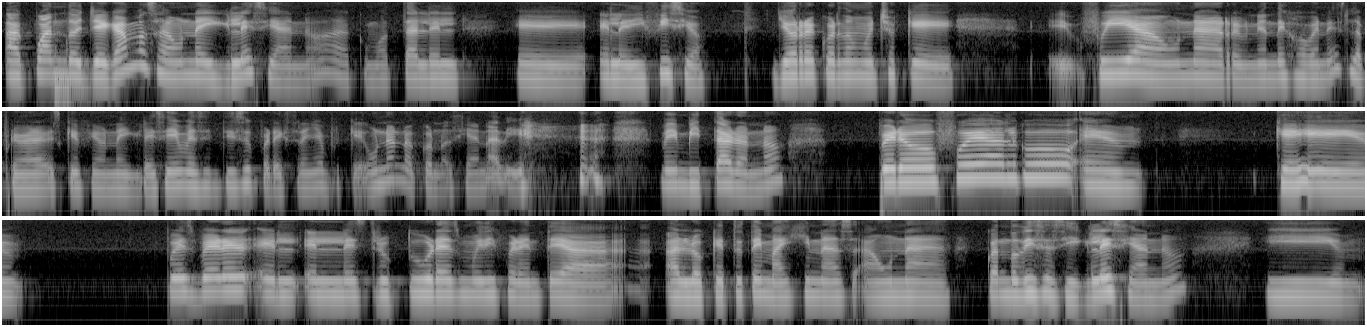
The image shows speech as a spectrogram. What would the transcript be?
a cuando llegamos a una iglesia, ¿no? A como tal el, eh, el edificio. Yo recuerdo mucho que eh, fui a una reunión de jóvenes, la primera vez que fui a una iglesia, y me sentí súper extraña porque uno no conocía a nadie. me invitaron, ¿no? Pero fue algo em, que, pues, ver el, la estructura es muy diferente a, a lo que tú te imaginas a una, cuando dices iglesia, ¿no? Y,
